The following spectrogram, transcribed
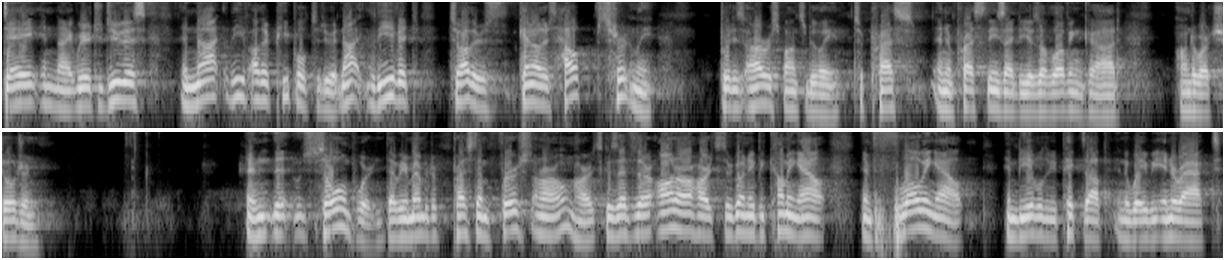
day and night. We are to do this and not leave other people to do it, not leave it to others. Can others help? Certainly. But it is our responsibility to press and impress these ideas of loving God onto our children. And it's so important that we remember to press them first on our own hearts, because if they're on our hearts, they're going to be coming out and flowing out and be able to be picked up in the way we interact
